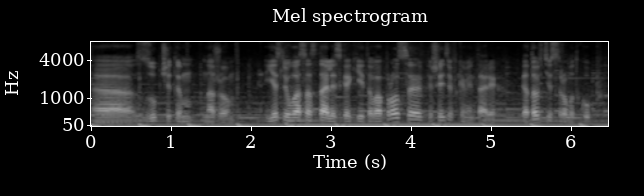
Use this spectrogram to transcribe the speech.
с зубчатым ножом. Если у вас остались какие-то вопросы, пишите в комментариях. Готовьте с RobotCube.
